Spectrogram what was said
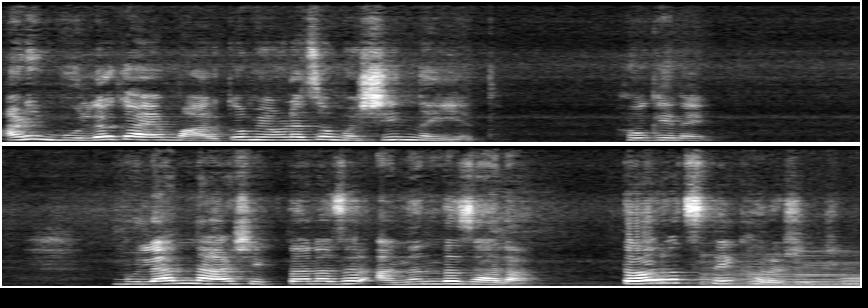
आणि मुलं काय मार्क मिळवण्याचं मशीन नाही आहेत. हो की नाही? मुलांना शिकताना जर आनंद झाला तरच ते खरं शिक्षण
